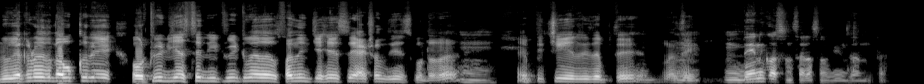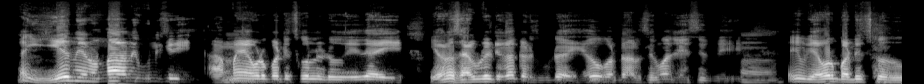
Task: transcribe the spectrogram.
నువ్వు ఎక్కడో ఏదో గవుక్కుని ఓ ట్వీట్ చేస్తే నీ ట్వీట్ మీద స్పందించేసేసి యాక్షన్ తీసుకుంటారా? పిచ్చి తప్పితే అది. దేనికోసం సార్ అసలు ఏ నేను ఉన్నానని ఉనికి. ఆ అమ్మాయి ఎవడు పట్టించుకోలేడు. ఇదే ఏమైనా సెలబ్రిటీగా గడుచుకుంటే ఏదో ఒకటి నాలుగు సినిమాలు చేసింది. ఇప్పుడు ఎవరు పట్టించుకోరు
